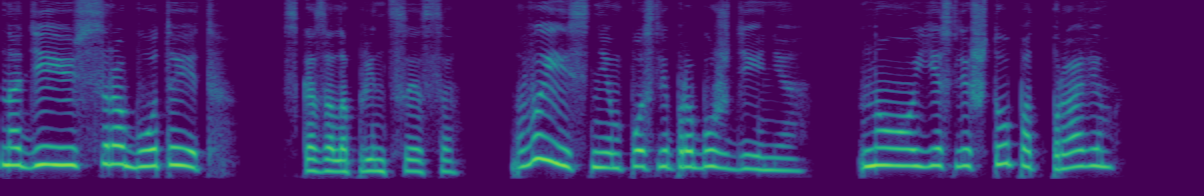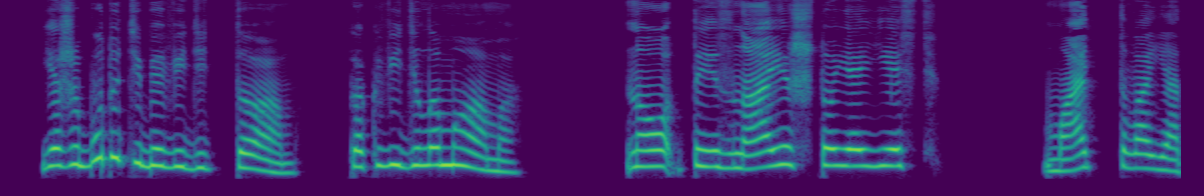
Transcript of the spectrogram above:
«Надеюсь, сработает», — сказала принцесса. «Выясним после пробуждения. Но если что, подправим». Я же буду тебя видеть там, как видела мама. Но ты знаешь, что я есть. Мать твоя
